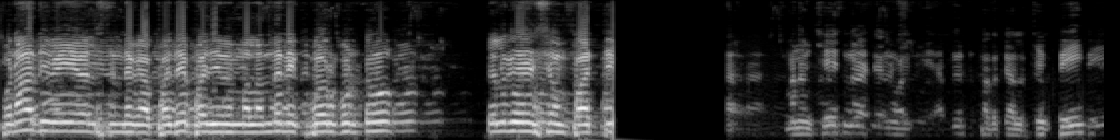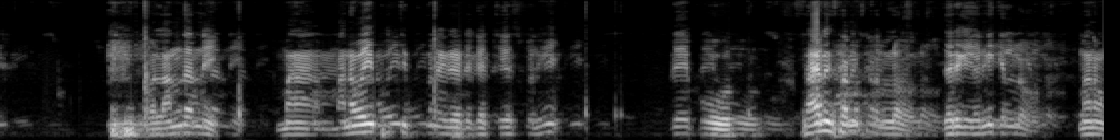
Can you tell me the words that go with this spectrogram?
పునాది వేయవలసిందిగా పదే పదే మిమ్మల్ని అందరినీ కోరుకుంటూ తెలుగుదేశం పార్టీ మనం చేసినటువంటి అభివృద్ధి పథకాలు చెప్పి వాళ్ళందరినీ మన మన వైపు తిప్పుకునేటట్టుగా చేసుకుని రేపు స్థానిక సంస్థల్లో జరిగే ఎన్నికల్లో మనం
